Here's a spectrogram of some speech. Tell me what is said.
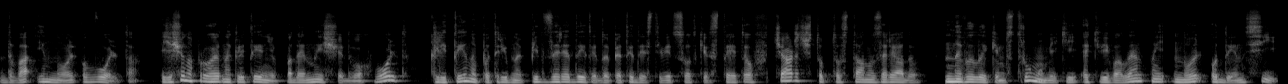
2,0 вольта. Якщо напруга на клітині впаде нижче 2 вольт, клітину потрібно підзарядити до 50% state of charge, тобто стану заряду, невеликим струмом, який еквівалентний 0,1 С,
